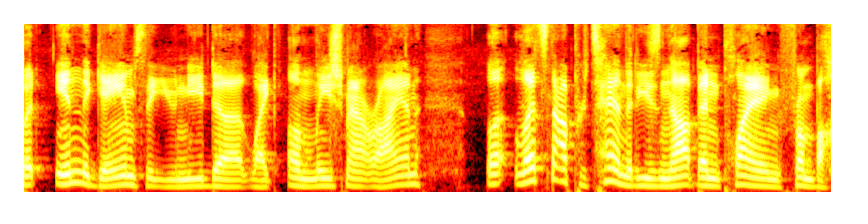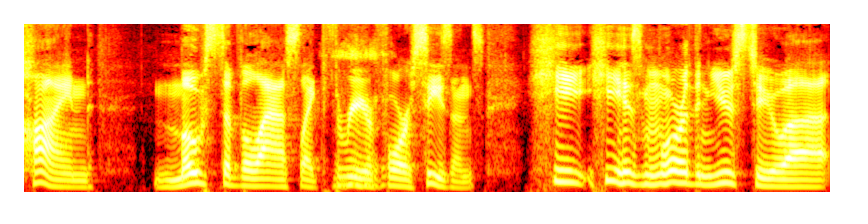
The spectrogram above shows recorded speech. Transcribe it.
But in the games that you need to like unleash Matt Ryan, let's not pretend that he's not been playing from behind most of the last like three or four seasons. He he is more than used to uh,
